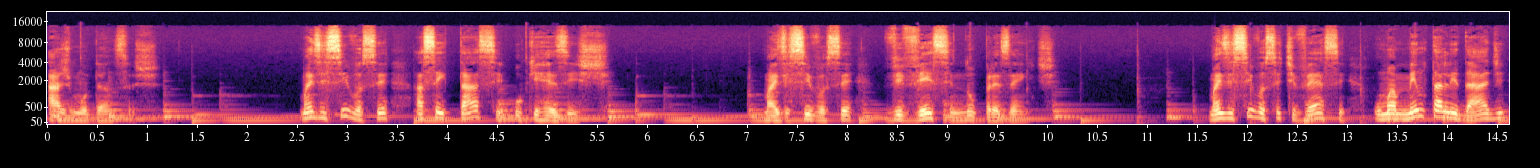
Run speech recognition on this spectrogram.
às mudanças? Mas e se você aceitasse o que resiste? Mas e se você vivesse no presente? Mas e se você tivesse uma mentalidade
